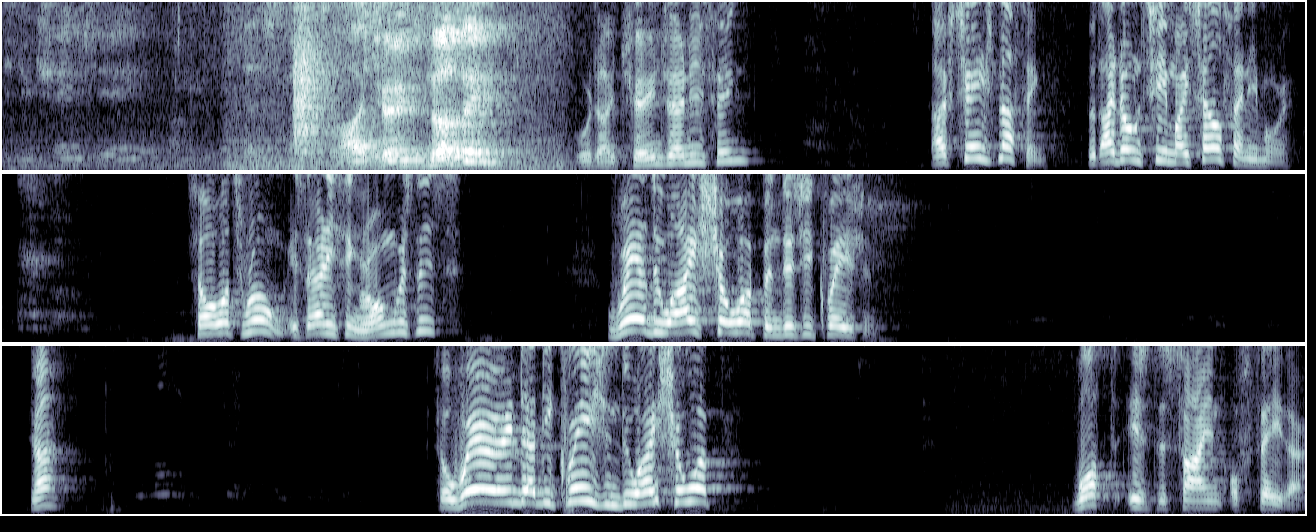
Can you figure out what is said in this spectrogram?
you change the angle? I, I changed nothing. Would I change anything? I've changed nothing, but I don't see myself anymore. So what's wrong? Is there anything wrong with this? Where do I show up in this equation? Yeah? So where in that equation do I show up? What is the sine of theta?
